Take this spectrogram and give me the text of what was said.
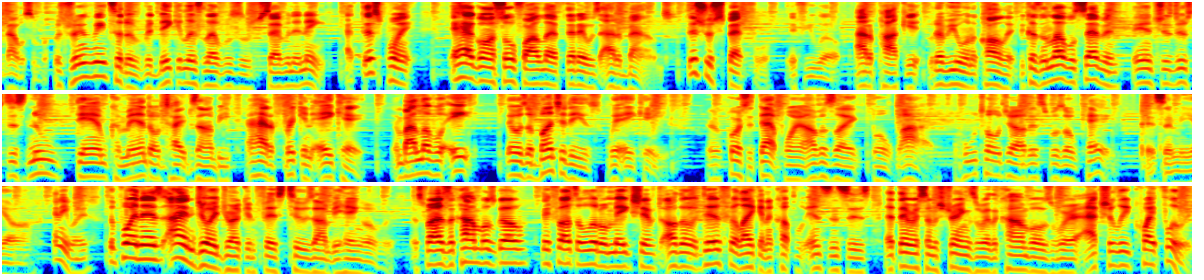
that was some. Which brings me to the ridiculous levels of 7 and 8. At this point, it had gone so far left that it was out of bounds. Disrespectful, if you will. Out of pocket, whatever you want to call it. Because in level 7, they introduced this new damn commando type zombie that had a freaking AK. And by level 8, there was a bunch of these with AKs. And of course, at that point, I was like, but why? Who told y'all this was okay? Pissing me off. Anyways, the point is, I enjoyed Drunken Fist 2 Zombie Hangover. As far as the combos go, they felt a little makeshift, although it did feel like in a couple of instances that there were some strings where the combos were actually quite fluid.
